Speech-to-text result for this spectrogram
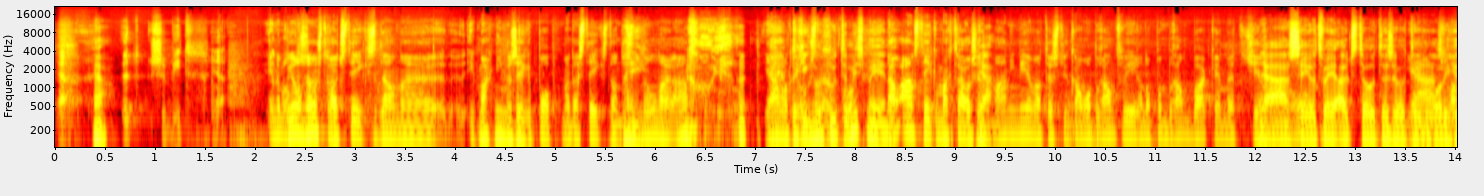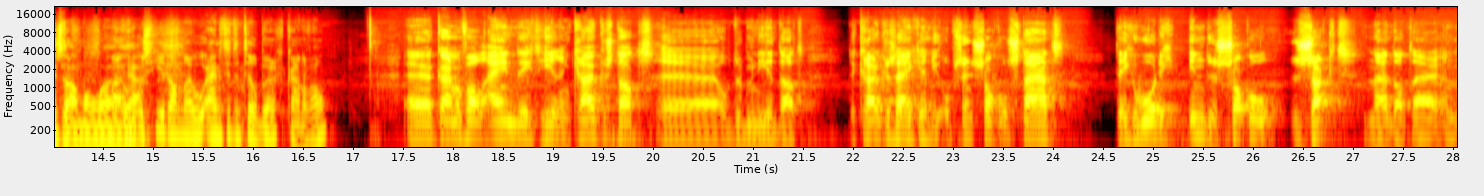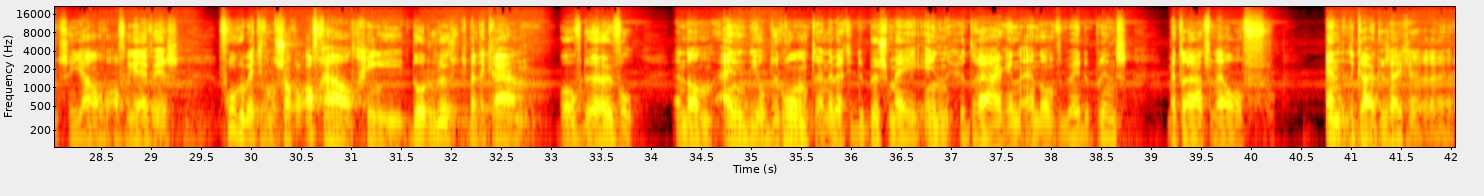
Ja. ja. Het gebied. Ja. En op bij ons in Oosterhout steken ze dan, eh, ik mag niet meer zeggen pop, maar daar steken ze dan de Nee. smul naar aan. Ja, want Daar ging nog goed ook. mis mee hè? Nou, aansteken mag trouwens Ja. helemaal niet meer, want dat is natuurlijk allemaal brandweer en op een brandbak en met gel Ja, en al. CO2-uitstoot en zo. Tegenwoordig is het allemaal... eh, maar hoe, is het hier dan, eh, hoe eindigt dit in Tilburg, carnaval? Eh, carnaval eindigt hier in Kruikenstad eh, op de manier dat de kruikenzeiker die op zijn sokkel staat, tegenwoordig in de sokkel zakt nadat daar een signaal voor afgegeven is. Vroeger werd hij van de sokkel afgehaald, ging hij door de lucht met de kraan boven de heuvel. En dan eindigde hij op de grond en dan werd hij de bus mee ingedragen. En dan verdween de prins met de Raad van Elf en de kruikenzeiker eh,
